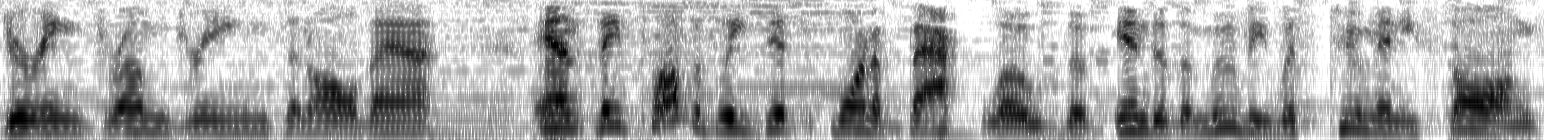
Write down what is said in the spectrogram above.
during Drum Dreams and all that. And they probably didn't want to backload the end of the movie with too many songs.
